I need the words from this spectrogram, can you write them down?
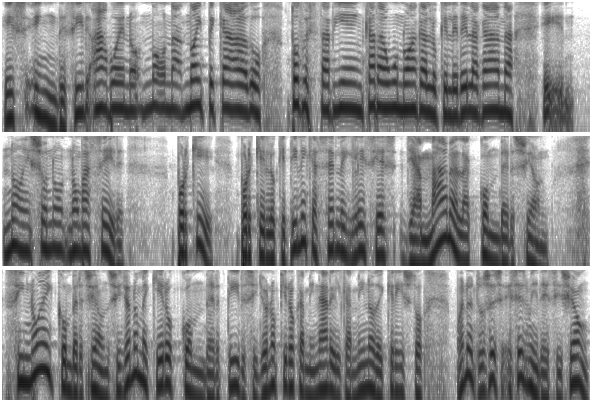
es en decir, ah, bueno, no, no, no hay pecado, todo está bien, cada uno haga lo que le dé la gana. Eh, no, eso no, no va a ser. ¿Por qué? Porque lo que tiene que hacer la iglesia es llamar a la conversión. Si no hay conversión, si yo no me quiero convertir, si yo no quiero caminar el camino de Cristo, bueno, entonces esa es mi decisión.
